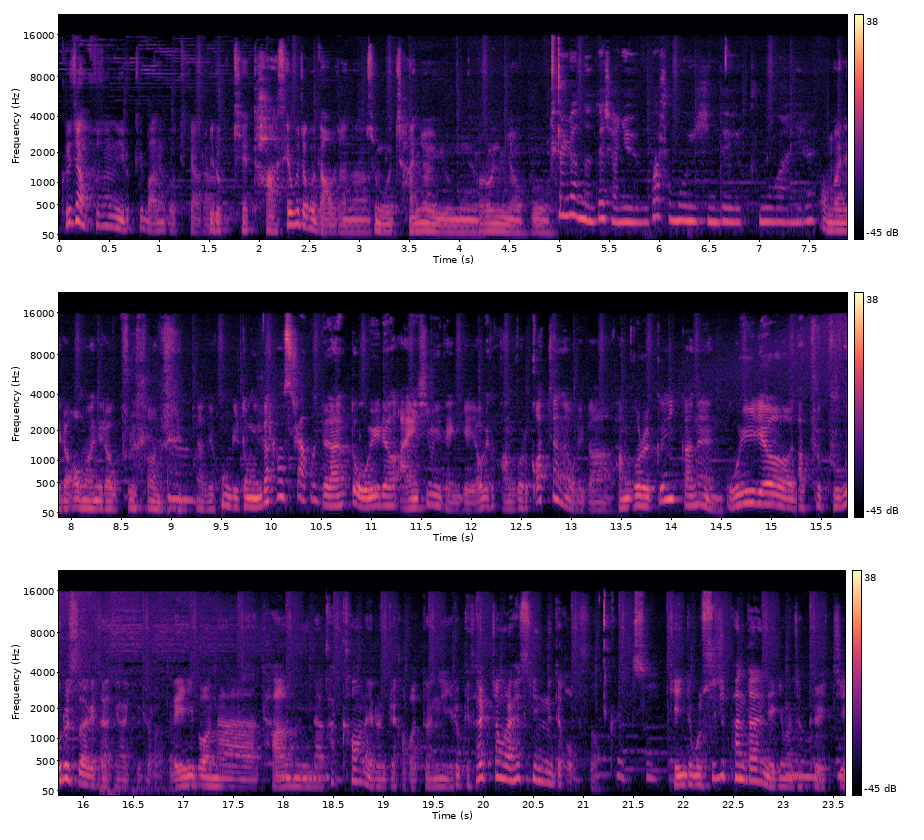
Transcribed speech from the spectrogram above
그러지 않고서는 이렇게 많은 거 어떻게 알아? 이렇게 다 세부적으로 나오잖아. 지금 뭐 자녀 유무, 결혼 여부, 틀렸는데 자녀 유무가 부모이신데 왜 부모가 아니래? 어머니라 어머니라고 부를 수 없는 음. 나중에 홍길동인가? 허수라고. 근데 난 또 오히려 안심이 된 게 여기서 광고를 껐잖아 우리가 광고를 끄니까는 오히려 앞으로 구글을 써야겠다는 생각이 들더라고 네이버나 다음이나 카카오나 이런 데 가봤더니 이렇게 설정을 할 수 있는 데가 없어 그렇지. 개인정보를 수집한다는 얘기만 음, 적혀있지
